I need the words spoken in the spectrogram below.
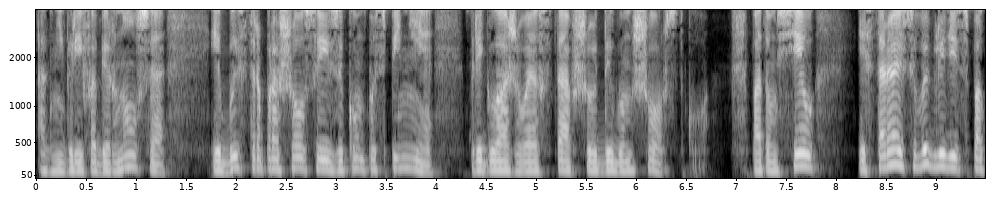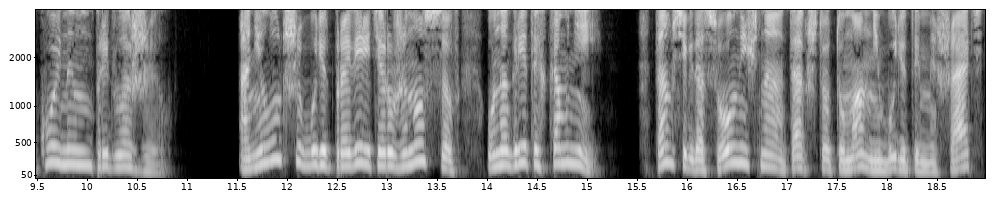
Огнегриф обернулся и быстро прошелся языком по спине, приглаживая вставшую дыбом шорстку. Потом сел и, стараясь выглядеть спокойным, предложил. «А не лучше будет проверить оруженосцев у нагретых камней? Там всегда солнечно, так что туман не будет им мешать».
